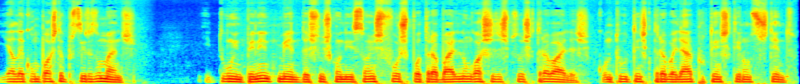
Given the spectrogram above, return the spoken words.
e ela é composta por seres humanos. E tu, independentemente das tuas condições, se fores para o trabalho, não gostas das pessoas que trabalhas. Contudo, tens que trabalhar porque tens que ter um sustento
